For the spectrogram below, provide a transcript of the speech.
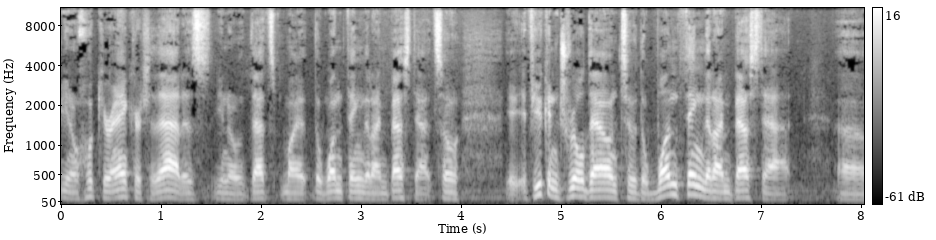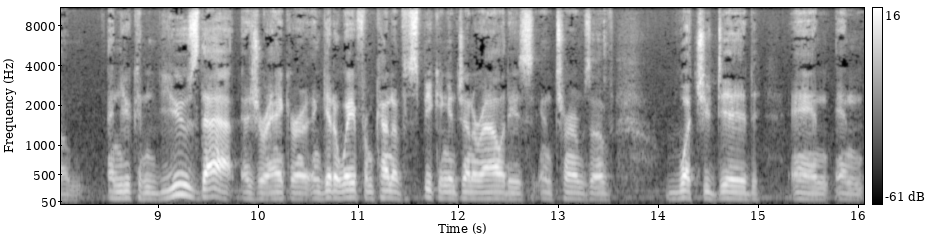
you know hook your anchor to that as you know that's my the one thing that I'm best at. So if you can drill down to the one thing that I'm best at, um, and you can use that as your anchor and get away from kind of speaking in generalities in terms of what you did and and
